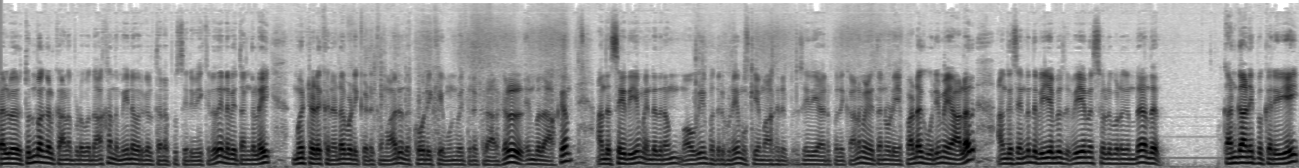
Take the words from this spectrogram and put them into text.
பல்வேறு துன்பங்கள் காணப்படுவதாக அந்த மீனவர்கள் தரப்பு தெரிவிக்கிறது. எனவே தங்களை மீட்டெடுக்க நடவடிக்கை எடுக்குமாறு இந்த கோரிக்கையை முன்வைத்திருக்கிறார்கள் என்பதாக அந்த செய்தியும் இந்த தினம் மௌவியும் பத்திரிகையுடைய முக்கியமாக இருப்ப செய்தியாக இருப்பதை காணும். எனவே தன்னுடைய படகு உரிமையாளர் அங்கு சென்று இந்த விஎம்எஸ் விஎம்எஸ் சொல்லப்படுகின்ற அந்த கண்காணிப்பு கருவியை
